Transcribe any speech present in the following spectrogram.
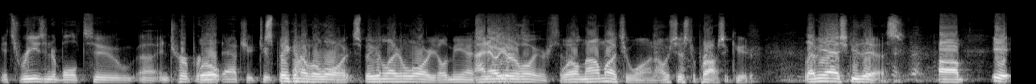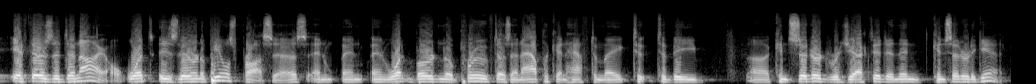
it's reasonable to uh, interpret a statute to. Speaking of a lawyer, speaking like a lawyer, let me ask you I know you're a this. lawyer, sir. Well, not much of one. I was just a prosecutor. Let me ask you this. Um, If there's a denial, what, is there an appeals process? And, and, and what burden of proof does an applicant have to make to, to be uh, considered, rejected, and then considered again?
